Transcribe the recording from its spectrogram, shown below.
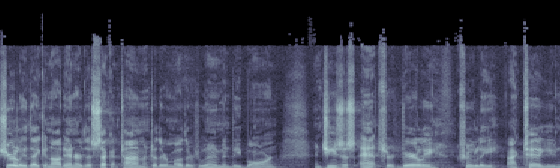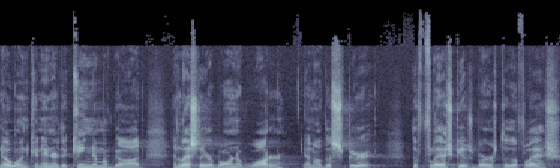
Surely they cannot enter the second time into their mother's womb and be born. And Jesus answered, Verily, truly, I tell you, no one can enter the kingdom of God unless they are born of water and of the Spirit. The flesh gives birth to the flesh,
